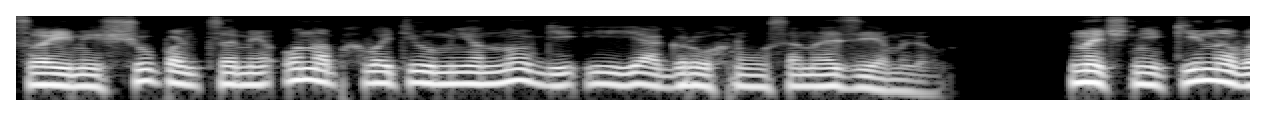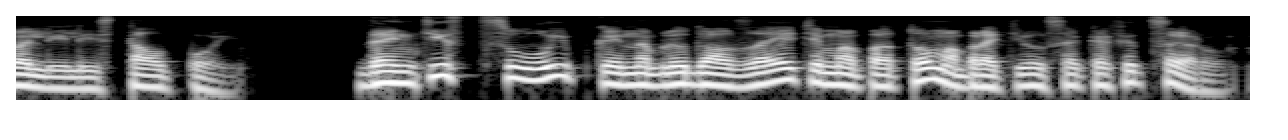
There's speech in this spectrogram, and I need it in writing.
Своими щупальцами он обхватил мне ноги, и я грохнулся на землю. Ночники навалились толпой. Дантист с улыбкой наблюдал за этим, а потом обратился к офицеру.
